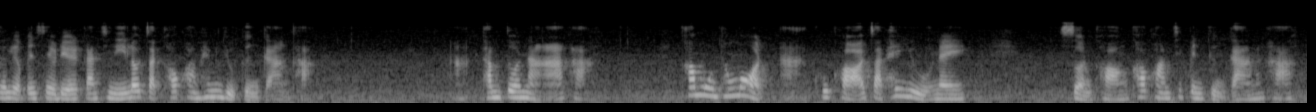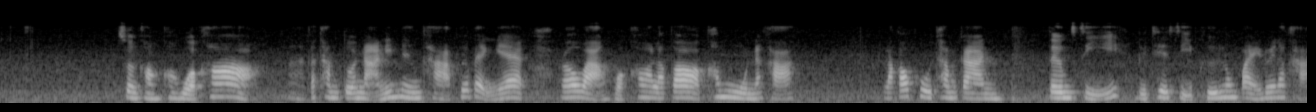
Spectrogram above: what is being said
จะเหลือเป็นเซลล์เดียวกันทีนี้เราจัดข้อความให้มันอยู่กึ่งกลางค่ะทำตัวหนาค่ะ ข้อมูลทั้งหมดครูขอจัดให้อยู่ในส่วนของข้อความที่เป็นกึ่งกลางนะคะ ส่วนของของหัวข้ออก็ทำตัวหนานิดนึงค่ะ เพื่อแบ่งแยกระหว่างหัวข้อแล้วก็ข้อมูลนะคะ แล้วก็ครูทำการเติมสีหรือเทสีพื้นลงไปด้วยนะคะ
